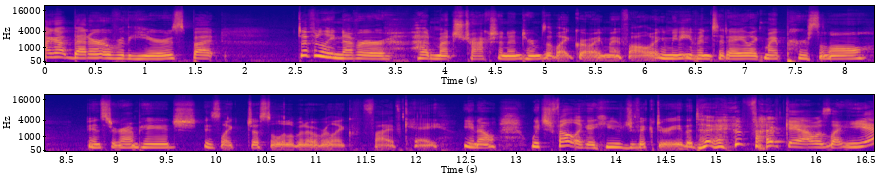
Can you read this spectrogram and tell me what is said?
I got better over the years, but definitely never had much traction in terms of like growing my following. I mean, even today, like my personal Instagram page is like just a little bit over like 5K, you know, which felt like a huge victory the day 5K. I was like, yeah.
